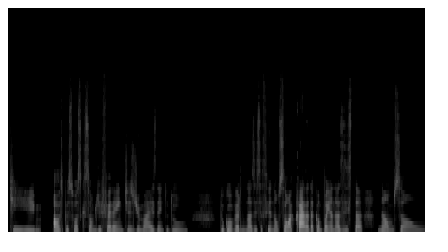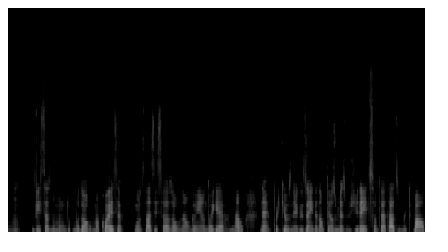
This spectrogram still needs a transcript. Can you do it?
que as pessoas que são diferentes demais dentro do, do governo nazista, que não são a cara da campanha nazista, não são vistas no mundo. Mudou alguma coisa? Os nazistas ou não ganhando a guerra? Não, né? Porque os negros ainda não têm os mesmos direitos, são tratados muito mal,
